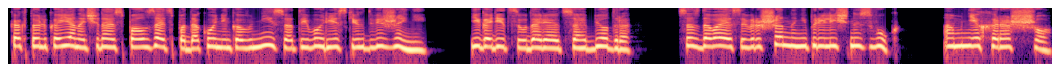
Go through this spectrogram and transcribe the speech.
как только я начинаю сползать с подоконника вниз от его резких движений. Ягодицы ударяются о бедра, создавая совершенно неприличный звук. А мне хорошо.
